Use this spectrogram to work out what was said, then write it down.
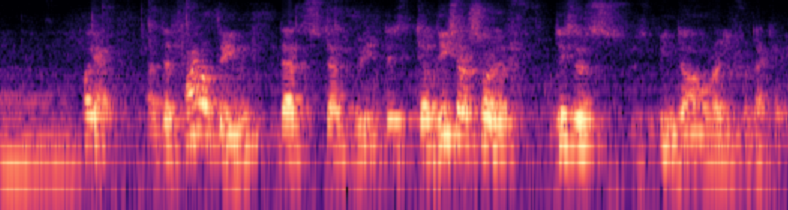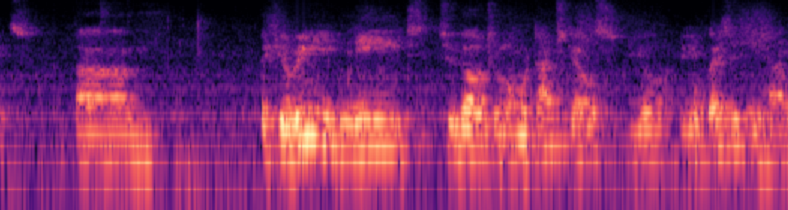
uh, oh yeah, uh, the final thing that's that this, these are sort of this has been done already for decades. Um, if you really need to go to longer timescales, you you basically have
